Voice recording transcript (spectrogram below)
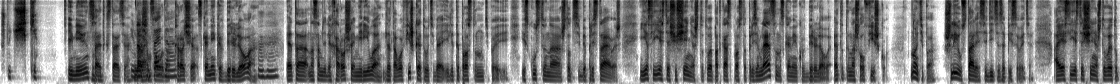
штучки. Имею инсайт, кстати, по этому поводу. да. Короче, скамейка в Бирюлево Мгм. это на самом деле хорошее мерило для того, фишка это у тебя, или ты просто, ну, типа, искусственно что-то себе пристраиваешь. И если есть ощущение, что твой подкаст просто приземляется на скамейку в Бирюлево, это ты нашел фишку. Ну, типа, шли, устали, сидите, записывайте. А если есть ощущение, что вы эту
